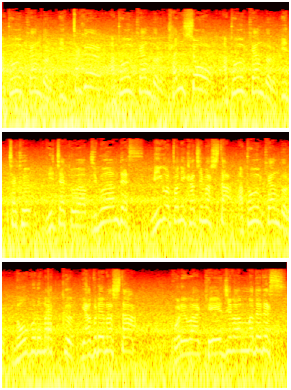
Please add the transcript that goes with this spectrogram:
アトムキャンドル1着。アトムキャンドル。完勝。アトムキャンドル。1着。2着はジムアンです見事に勝ちました。アトムキャンドル。ノーブルマック。敗れました。これは掲示板までです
